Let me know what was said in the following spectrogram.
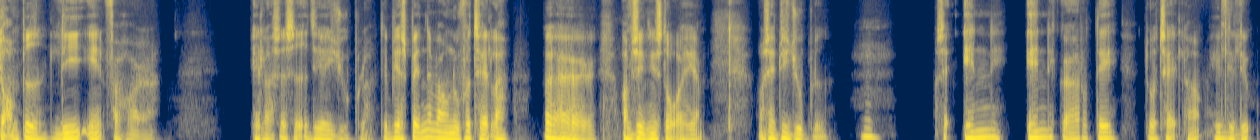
dumpet lige ind for højre. Eller så sidder de og jubler. Det bliver spændende, hvad hun nu fortæller øh, om sin historie her. Og så er de jublet. Mm. Og så endelig, endelig gør du det, du har talt om hele dit liv.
